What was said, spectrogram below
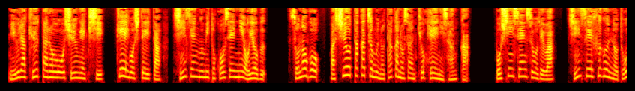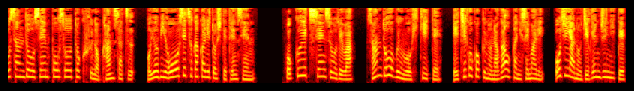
三浦九太郎を襲撃し、警護していた新選組と交戦に及ぶ。その後、鷲尾高津の高野山挙兵に参加。戊辰戦争では、新政府軍の東山道戦法総督府の観察、及び応接係として転戦。北越戦争では、山道軍を率いて、越後国の長岡に迫り、小千谷の次元寺にて、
